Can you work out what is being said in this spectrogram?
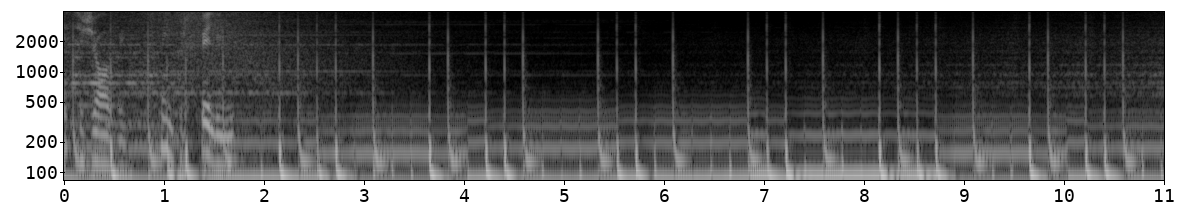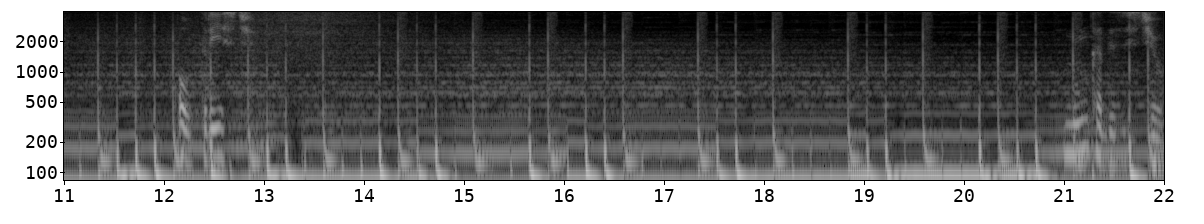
Esse jovem, sempre feliz, ou triste, nunca desistiu.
